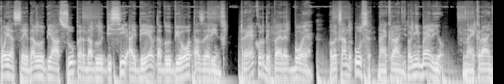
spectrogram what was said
пояси WBA Super, WBC, IBF, WBO та The Ring. Рекорди перед боєм. Олександр Усик на екрані. Тоні Белью на екрані.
